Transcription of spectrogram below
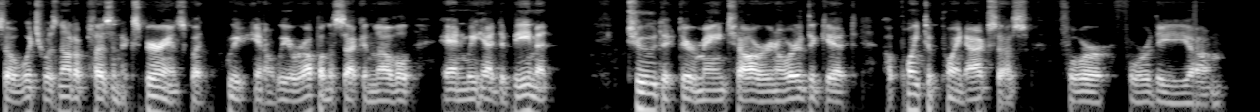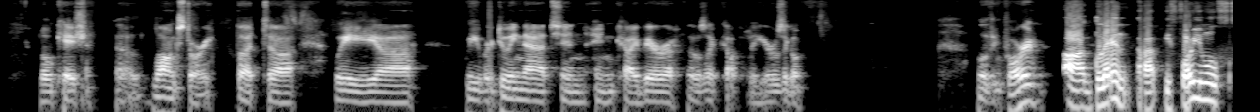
so which was not a pleasant experience. But we, you know, we were up on the second level, and we had to beam it to the, their main tower in order to get a point-to-point access for for the um, location. Uh, long story, but uh, we uh, we were doing that in in Kibera. That was a couple of years ago. Moving forward. Uh, Glenn, uh, before you move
